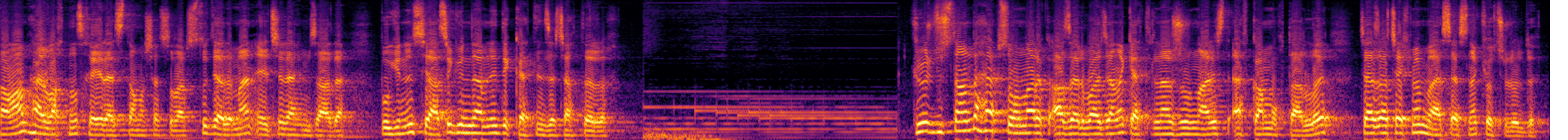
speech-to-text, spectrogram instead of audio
Salam, hər vaxtınız xeyir əziz tamaşaçılar. Studiyada mən Elçin Rəhimzadə. Bugünün siyasi gündəmini diqqətinizə çatdırırıq. Gürcüstanda həbs olunaraq Azərbaycana gətirilən jurnalist Əfqan Muxtarlı cəza çəkmə müəssisəsinə köçürüldü.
